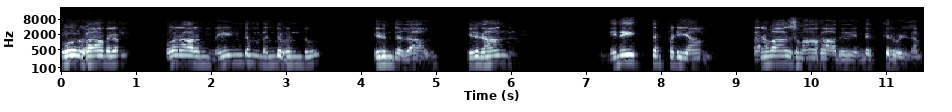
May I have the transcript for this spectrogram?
போகாமலும் போனாலும் மீண்டும் வந்து கொண்டு இருந்ததால் இதுதான் நினைத்தபடியாம் வனவாசமாகாது என்று திருவிழம்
